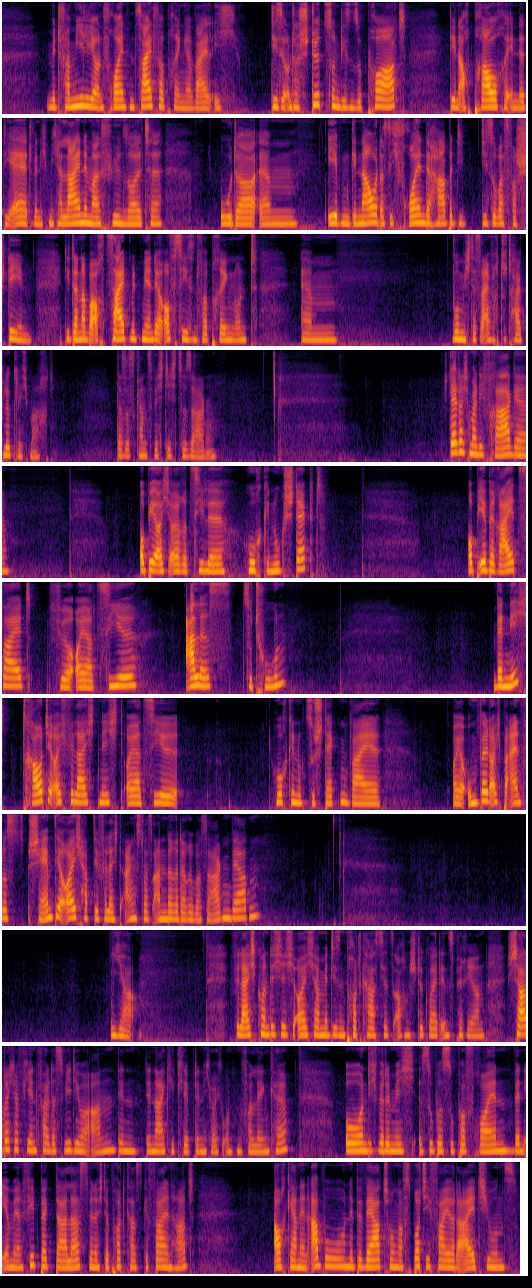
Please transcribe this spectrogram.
mit Familie und Freunden Zeit verbringe, weil ich diese Unterstützung, diesen Support, den auch brauche in der Diät, wenn ich mich alleine mal fühlen sollte oder ähm, eben genau, dass ich Freunde habe, die die sowas verstehen, die dann aber auch Zeit mit mir in der Off-Season verbringen und ähm, wo mich das einfach total glücklich macht. Das ist ganz wichtig zu sagen. Stellt euch mal die Frage, ob ihr euch eure Ziele hoch genug steckt, ob ihr bereit seid, für euer Ziel alles zu tun wenn nicht, traut ihr euch vielleicht nicht, euer Ziel hoch genug zu stecken, weil euer Umfeld euch beeinflusst. Schämt ihr euch? Habt ihr vielleicht Angst, was andere darüber sagen werden? Ja. Vielleicht konnte ich euch ja mit diesem Podcast jetzt auch ein Stück weit inspirieren. Schaut euch auf jeden Fall das Video an, den, den Nike-Clip, den ich euch unten verlinke. Und ich würde mich super, super freuen, wenn ihr mir ein Feedback da lasst, wenn euch der Podcast gefallen hat. Auch gerne ein Abo, eine Bewertung auf Spotify oder iTunes.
